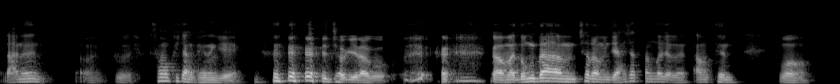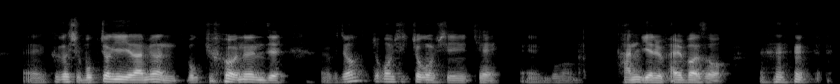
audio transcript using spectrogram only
나는 어, 그 사모회장 되는 게 적이라고. 그러니까 아마 농담처럼 이제 하셨던 거죠. 아무튼 뭐 예, 그것이 목적이라면 목표는 이제 그죠? 조금씩 조금씩 이렇게 예, 뭐 단계를 밟아서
